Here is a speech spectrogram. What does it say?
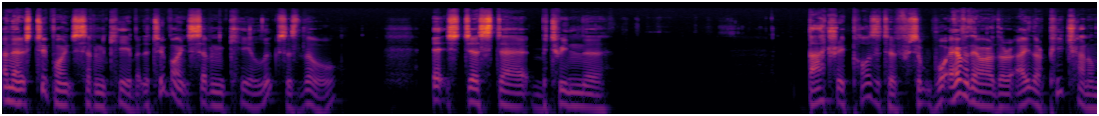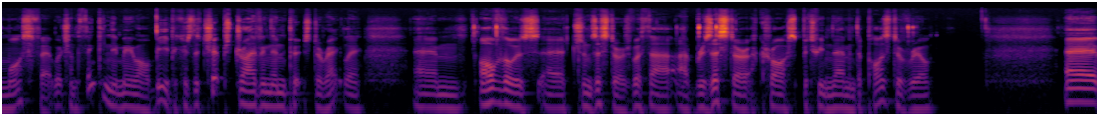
And then it's 2.7K, but the 2.7K looks as though it's just uh, between the battery positive. So whatever they are, they're either P-channel MOSFET, which I'm thinking they may well be because the chip's driving the inputs directly um, of those uh, transistors with a, a, resistor across between them and the positive rail. Uh,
